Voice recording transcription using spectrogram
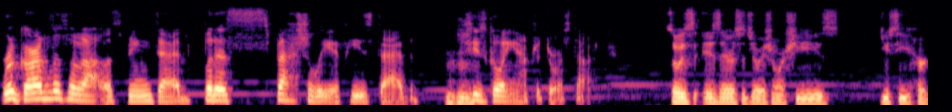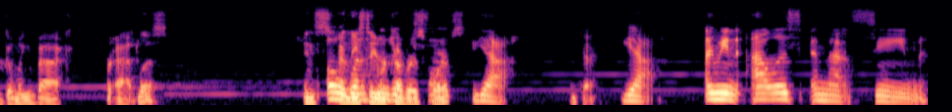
Regardless of Atlas being dead, but especially if he's dead, Mhm. she's going after Jorstak. So is is there a situation where she's you see her going back for Atlas? And Oh, at least they recover his 100%. corpse. Yeah. Okay. Yeah. I mean, Atlas in that scene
